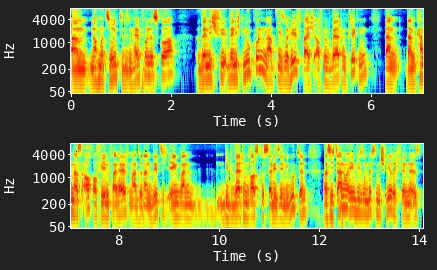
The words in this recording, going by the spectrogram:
Ähm, Nochmal zurück zu diesem Helpfulness Score. Wenn ich, wenn ich genug Kunden habe, die so hilfreich auf eine Bewertung klicken, dann, dann kann das auch auf jeden Fall helfen. Also dann wird sich irgendwann die Bewertungen rauskristallisieren, die gut sind. Was ich da nur irgendwie so ein bisschen schwierig finde, ist,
